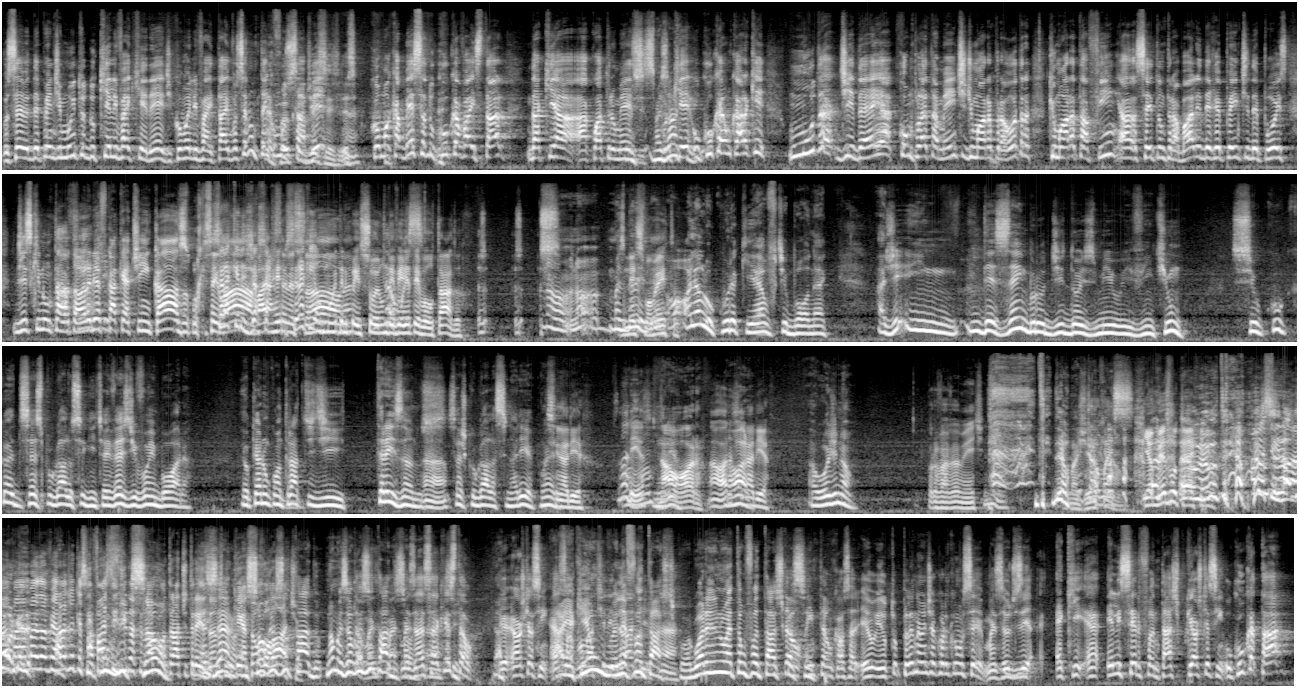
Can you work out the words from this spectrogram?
Você depende muito do que ele vai querer, de como ele vai estar. E você não tem É, como saber disse, como a cabeça do Cuca vai estar daqui a, a quatro meses. mas porque olha que- o Cuca é um cara que muda de ideia completamente de uma hora para outra, que uma hora tá afim, aceita um trabalho e de repente depois diz que não tá Outra afim. hora ele ia que- ficar quietinho em casa, porque sei será lá. que ele já vai se arre... Será que em seleção, algum momento ele né? pensou, eu não Então, deveria mas- ter voltado? Não, não, mas Nesse momento? Olha a loucura que é o futebol, né? Em, em dezembro de 2021, se o Cuca dissesse pro Galo o seguinte, ao invés de vou embora, eu quero um contrato de três anos, Aham. você acha que o Galo assinaria com ele? Assinaria. Assinaria. Na hora. Na hora, Na hora. Assinaria. Ah, Hoje não. provavelmente. Não. entendeu? Imagina Então, que mas E é o mesmo o técnico. mesmo tre- é Mas, assim, não, mas- mas a verdade é que, assim, faz sentido assinar um contrato de três é anos com quem é é tão só o volátil. resultado. Não, mas é o Então, mas, resultado. mas- só. mas essa é a sim. questão. Eu, eu acho que assim, essa Aí aqui é um, ele é fantástico. Agora ele não é tão fantástico Então, assim. então Calçado, eu, eu tô plenamente de acordo com você, mas eu dizia, é que é, ele ser fantástico, porque eu acho que assim, o Cuca tá,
